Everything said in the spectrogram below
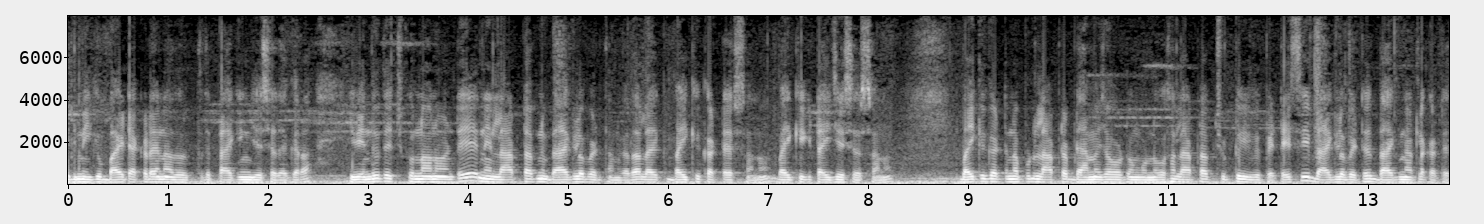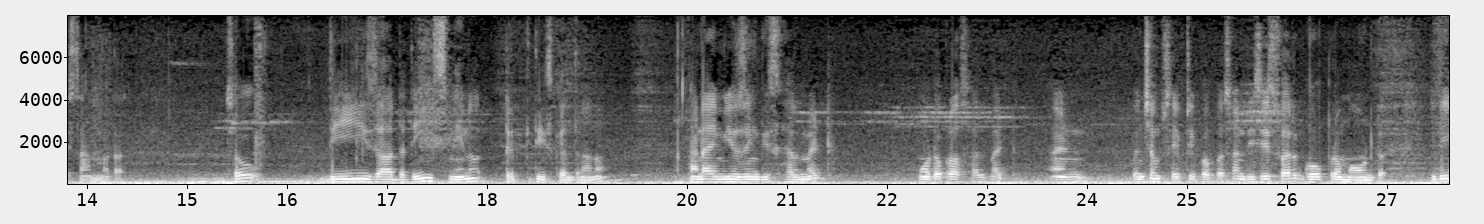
ఇది మీకు బయట ఎక్కడైనా దొరుకుతుంది ప్యాకింగ్ చేసే దగ్గర. ఇవి ఎందుకు తెచ్చుకున్నాను అంటే నేను ల్యాప్టాప్ని బ్యాగ్లో పెడతాను కదా లైక్ బైక్కి కట్టేస్తాను బైక్కి టై చేసేస్తాను. బైక్ కట్టినప్పుడు ల్యాప్టాప్ డ్యామేజ్ అవ్వడం ఉన్న కోసం ల్యాప్టాప్ చుట్టూ ఇవి పెట్టేసి బ్యాగ్లో పెట్టేసి బ్యాగ్ని అట్లా కట్టేస్తాను అనమాట so these are the things నేను ట్రిప్కి తీసుకెళ్తున్నాను. And I'm using this helmet motocross helmet and కొంచెం safety purpose and this is for GoPro mount ఇది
